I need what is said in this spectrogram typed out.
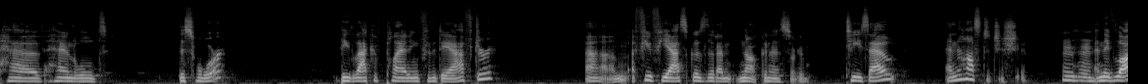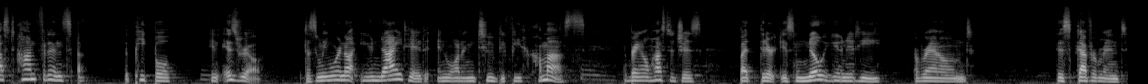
have handled this war, the lack of planning for the day after, um, a few fiascos that I'm not going to sort of tease out, and the hostage issue. Mm-hmm. And they've lost confidence of the people in Israel. Doesn't mean we're not united in wanting to defeat Hamas and bring home hostages, but there is no unity around this government.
